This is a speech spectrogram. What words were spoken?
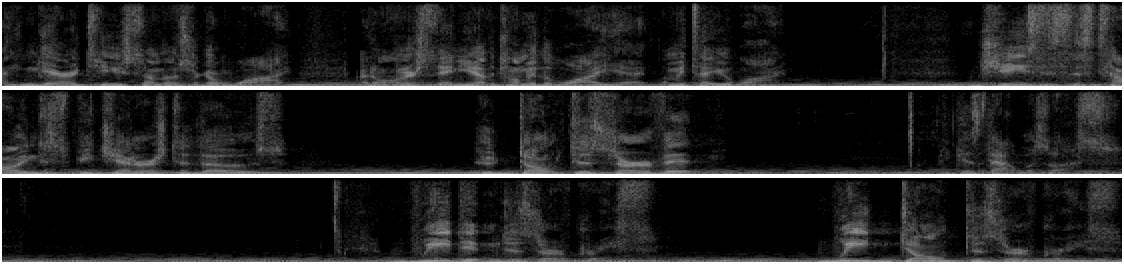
I can guarantee you some of us are going, why? I don't understand. You haven't told me the why yet. Let me tell you why. Jesus is telling us to be generous to those who don't deserve it because that was us. We didn't deserve grace. We don't deserve grace.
